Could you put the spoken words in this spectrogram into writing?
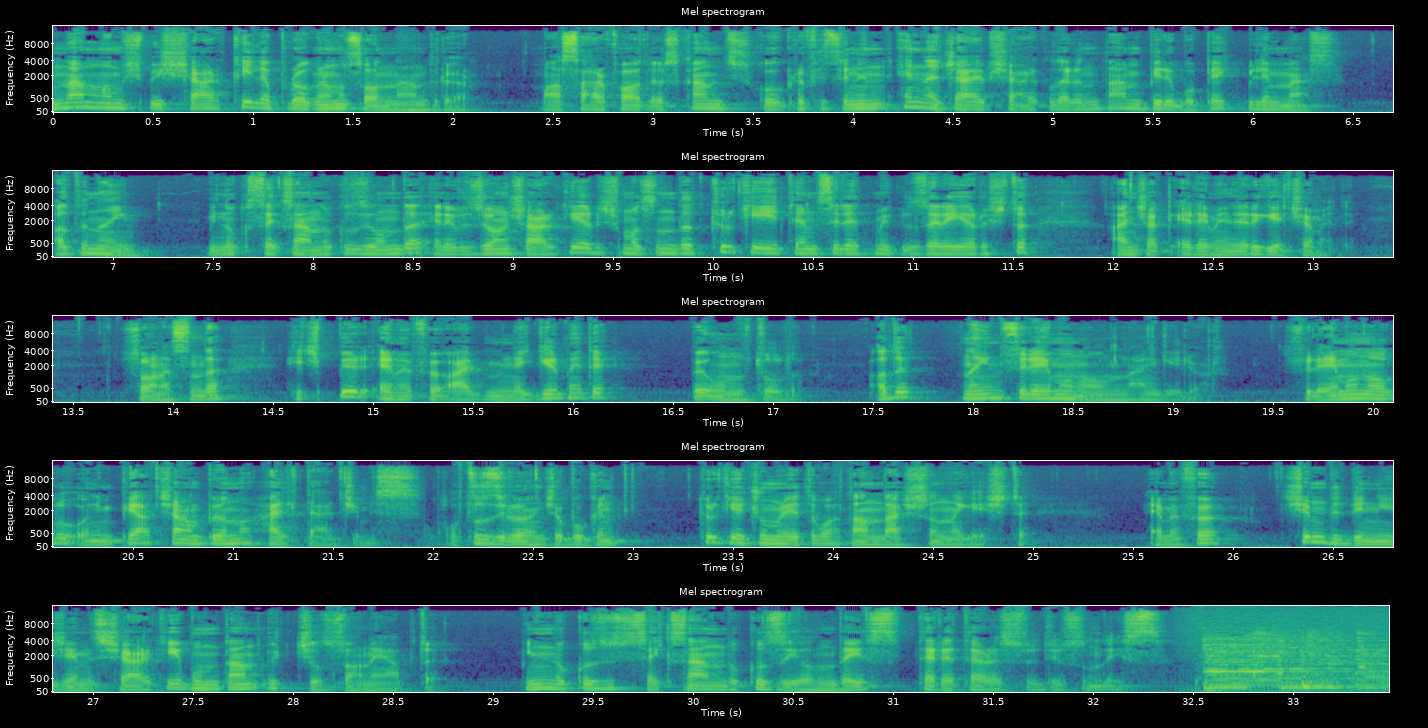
Yayınlanmamış bir şarkıyla programı sonlandırıyorum. Mazhar Fuat Özkan diskografisinin en acayip şarkılarından biri bu pek bilinmez. Adı Naim. 1989 yılında televizyon şarkı yarışmasında Türkiye'yi temsil etmek üzere yarıştı ancak elemeleri geçemedi. Sonrasında hiçbir MFÖ albümüne girmedi ve unutuldu. Adı Naim Süleymanoğlu'ndan geliyor. Süleymanoğlu olimpiyat şampiyonu haltercimiz. 30 yıl önce bugün Türkiye Cumhuriyeti vatandaşlığına geçti. MFÖ şimdi dinleyeceğimiz şarkıyı bundan 3 yıl sonra yaptı. 1989 yılındayız. TRT Ara Stüdyosu'ndayız. Ateş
